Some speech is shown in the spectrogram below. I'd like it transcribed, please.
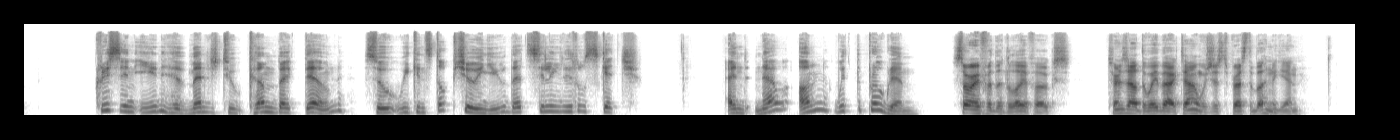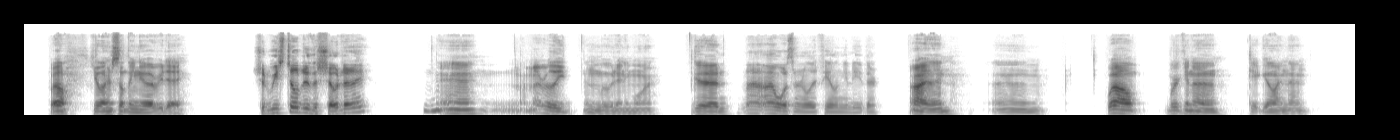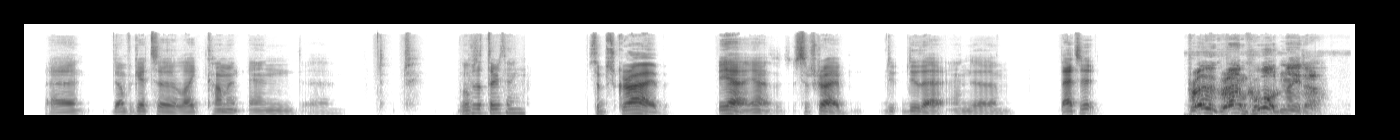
Chris and Ian have managed to come back down, so we can stop showing you that silly little sketch. And now on with the program. Sorry for the delay, folks. Turns out the way back down was just to press the button again. Well, you learn something new every day. Should we still do the show today? Eh, I'm not really in the mood anymore. Good. I I wasn't really feeling it either. Alright then. Um, well, we're gonna get going then. Uh, don't forget to like, comment, and, uh, what was the third thing? Subscribe. Yeah, yeah, subscribe. Do, do that, and, um, that's it. Program Coordinator.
